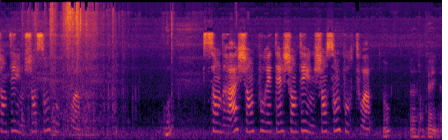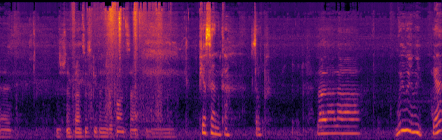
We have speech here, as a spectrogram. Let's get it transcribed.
chanter une chanson pour toi? Sandra chante, pourrait-elle chanter une chanson pour toi E, Okej. e, Widzisz, ten francuski to nie do końca. Mm, Piosenka. Zrób. La la la. Oui, oui, oui. Ja?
